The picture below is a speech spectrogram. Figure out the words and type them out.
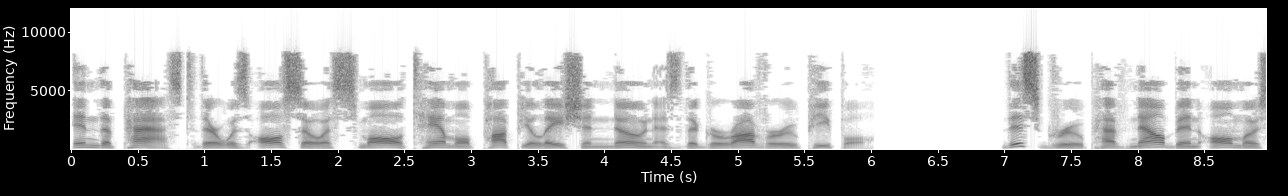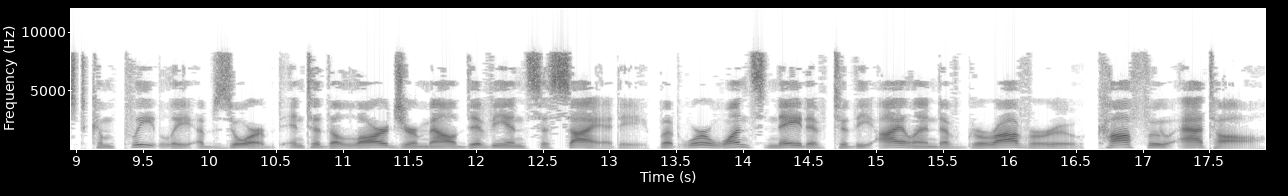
In the past there was also a small Tamil population known as the Giraavaru people. This group have now been almost completely absorbed into the larger Maldivian society but were once native to the island of Giraavaru Kaafu Atoll.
